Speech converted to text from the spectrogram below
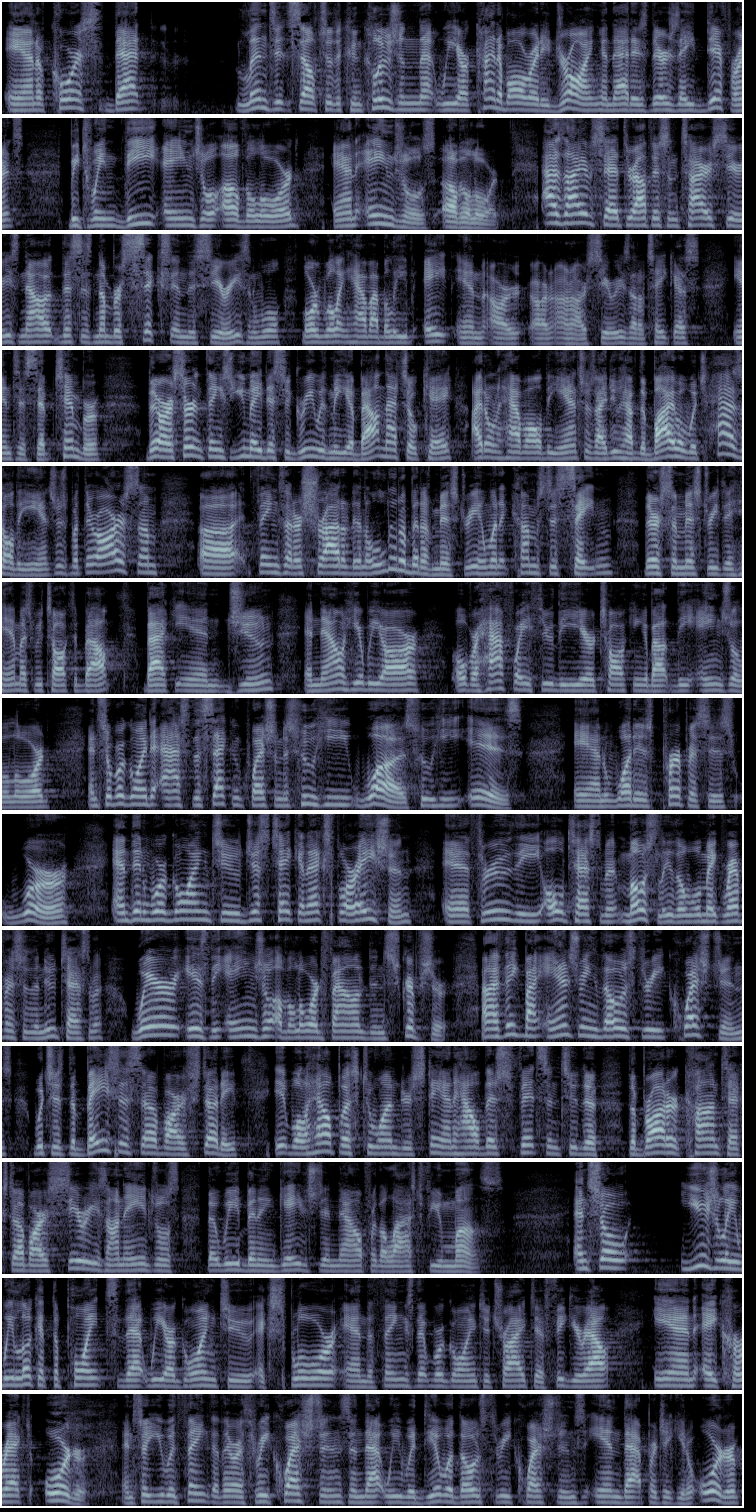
And of course, that lends itself to the conclusion that we are kind of already drawing, and that is there's a difference between the angel of the Lord and angels of the Lord. As I have said throughout this entire series, now this is number six in this series, and we'll, Lord willing, have, I believe, eight in our, our, on our series that'll take us into September. There are certain things you may disagree with me about, and that's okay. I don't have all the answers. I do have the Bible, which has all the answers, but there are some uh, things that are shrouded in a little bit of mystery. And when it comes to Satan, there's some mystery to him, as we talked about back in June. And now here we are over halfway through the year talking about the angel of the Lord. And so we're going to ask the second question is who he was, who he is, and what his purposes were. And then we're going to just take an exploration uh, through the Old Testament mostly, though we'll make reference to the New Testament, where is the angel of the Lord found in Scripture? And I think by answering those three questions, which is the basis of our study, it will help us to understand how this fits into the, the broader context of our series on angels that we've been engaged in now for the last few months. And so usually we look at the points that we are going to explore and the things that we're going to try to figure out in a correct order. And so you would think that there are three questions and that we would deal with those three questions in that particular order.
